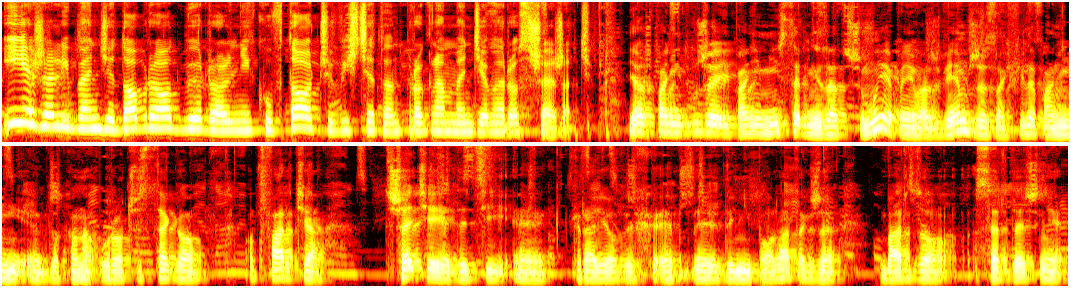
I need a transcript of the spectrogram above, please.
i jeżeli będzie dobry odbiór rolników, to oczywiście ten program będziemy rozszerzać. Ja już Pani dłużej, Pani Minister, nie zatrzymuję, ponieważ wiem, że za chwilę Pani dokona uroczystego otwarcia trzeciej edycji e, Krajowych e, e, Dni Pola, także bardzo serdecznie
